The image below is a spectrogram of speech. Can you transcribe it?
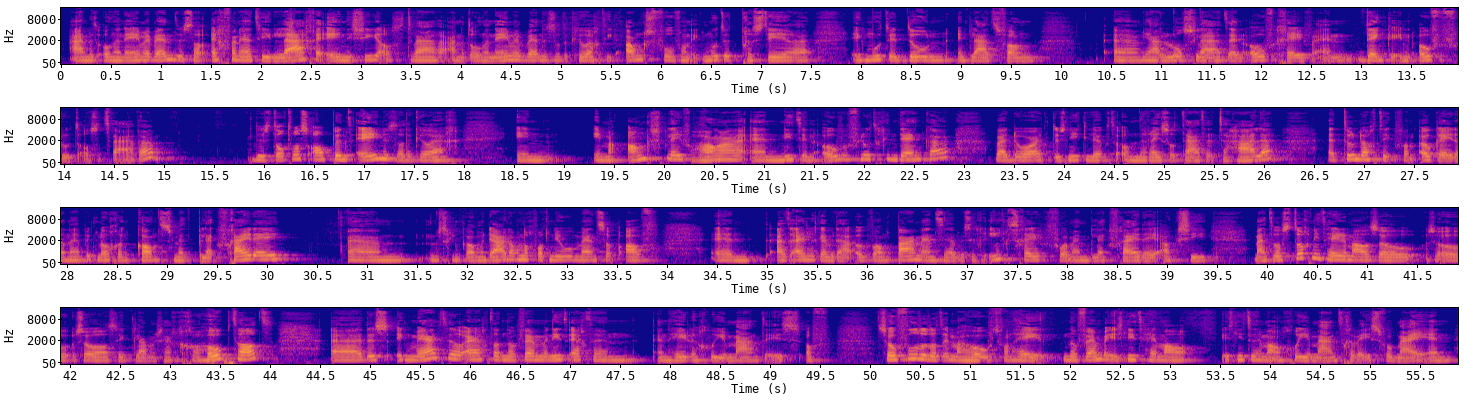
aan het ondernemen ben. Dus dat echt vanuit die lage energie als het ware aan het ondernemen ben. Dus dat ik heel erg die angst voel van ik moet het presteren, ik moet dit doen. In plaats van uh, ja, loslaten en overgeven en denken in overvloed als het ware. Dus dat was al punt 1. Dus dat ik heel erg in, in mijn angst bleef hangen en niet in overvloed ging denken. Waardoor het dus niet lukte om de resultaten te halen. En toen dacht ik van oké, dan heb ik nog een kans met Black Friday. Um, misschien komen daar dan nog wat nieuwe mensen op af. En uiteindelijk hebben daar ook wel een paar mensen hebben zich ingeschreven voor mijn Black Friday actie. Maar het was toch niet helemaal zo, zo zoals ik, laat maar zeggen, gehoopt had. Uh, dus ik merkte heel erg dat november niet echt een, een hele goede maand is. Of zo voelde dat in mijn hoofd. Van hé, hey, november is niet, helemaal, is niet helemaal een goede maand geweest voor mij. En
